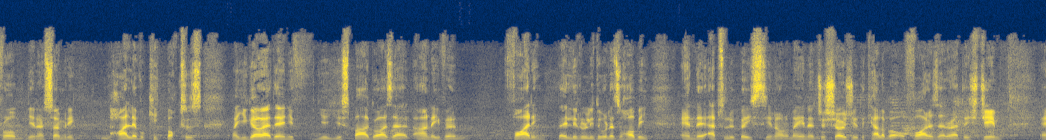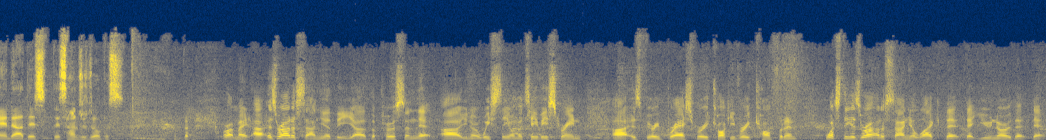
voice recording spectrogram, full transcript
from you know so many high level kickboxers. You go out there and you, you, you spar guys that aren't even fighting. They literally do it as a hobby, and they're absolute beasts. You know what I mean? It just shows you the caliber of fighters that are at this gym, and uh, there's there's hundreds of us. All right, mate. Uh, Israel Adesanya, the uh, the person that uh, you know we see on the TV screen, uh, is very brash, very cocky, very confident. What's the Israel Adesanya like that, that you know that, that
